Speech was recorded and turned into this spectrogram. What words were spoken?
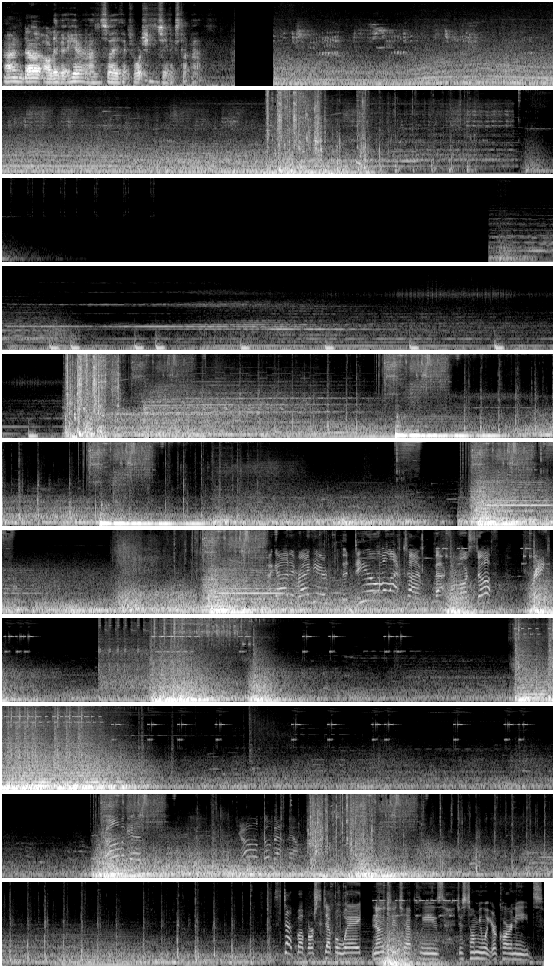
And uh, I'll leave it here and say thanks for watching. See you next time. Up or step away. No chit chat, please. Just tell me what your car needs.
